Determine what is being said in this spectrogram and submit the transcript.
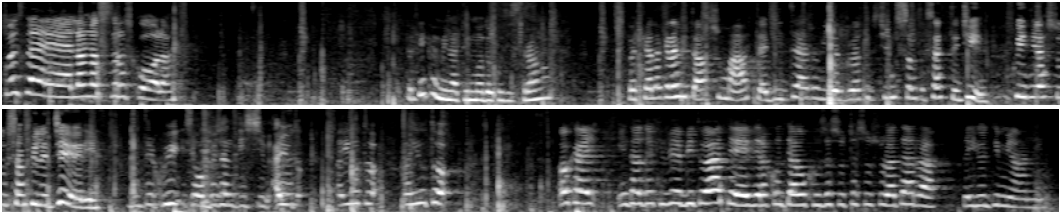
Questa è la nostra scuola. Perché camminate in modo così strano? Perché la gravità su Marte è di 0,367 G, quindi lassù siamo più leggeri. Mentre qui siamo pesantissimi. Aiuto, aiuto, aiuto. Ok, intanto che vi abituate vi raccontiamo cosa è successo sulla Terra negli ultimi anni.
